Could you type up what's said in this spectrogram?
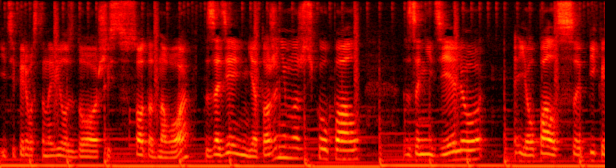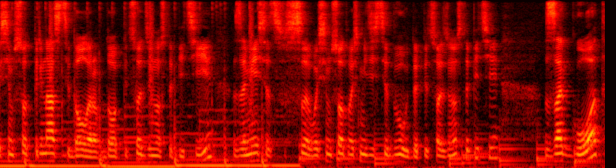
и теперь восстановилась до 601. За день я тоже немножечко упал. За неделю я упал с пика 713 долларов до 595, за месяц с 882 до 595, за год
